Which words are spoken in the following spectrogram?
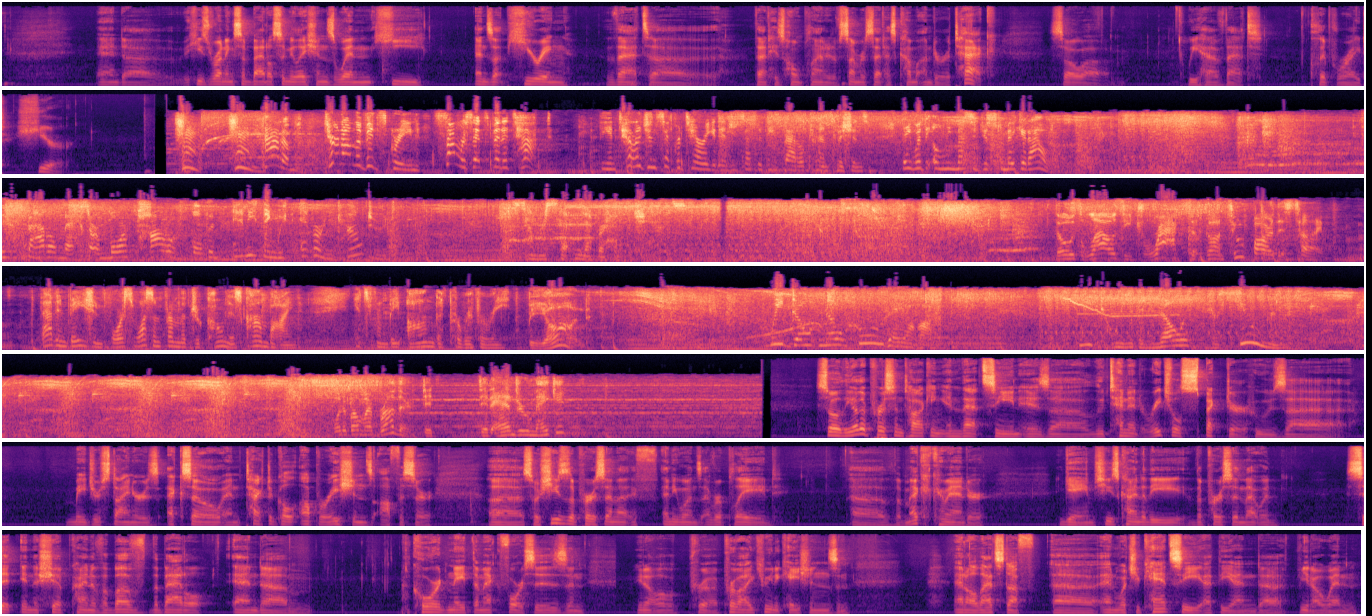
And uh, he's running some battle simulations when he ends up hearing that uh, that his home planet of Somerset has come under attack. So um, we have that clip right here. Adam, turn on the vid screen. Somerset's been attacked. The intelligence secretariat intercepted these battle transmissions. They were the only messages to make it out. Their battle mechs are more powerful than anything we've ever encountered. Somerset never had a chance. Those lousy Dracs have gone too far this time. That invasion force wasn't from the Draconis Combine. It's from beyond the periphery. Beyond? We don't know who they are. We don't even know if they're human. What about my brother? Did did Andrew make it? So the other person talking in that scene is uh, Lieutenant Rachel Spector, who's uh, Major Steiner's EXO and Tactical Operations Officer. Uh, so she's the person, uh, if anyone's ever played uh, the Mech Commander game, she's kind of the the person that would sit in the ship, kind of above the battle, and um, coordinate the mech forces, and you know pro- provide communications and and all that stuff. Uh, and what you can't see at the end, uh, you know, when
